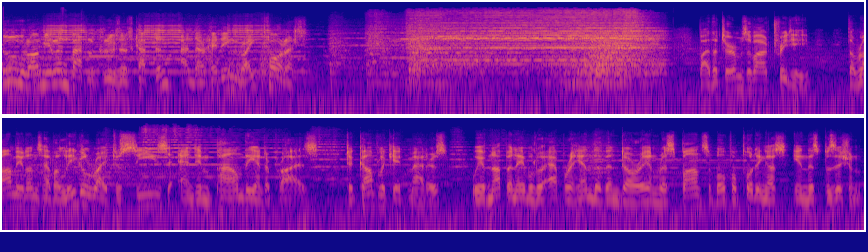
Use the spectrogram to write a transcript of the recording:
Two Romulan battle cruisers, Captain, and they're heading right for us. By the terms of our treaty, the Romulans have a legal right to seize and impound the Enterprise. To complicate matters, we have not been able to apprehend the Vendorian responsible for putting us in this position.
